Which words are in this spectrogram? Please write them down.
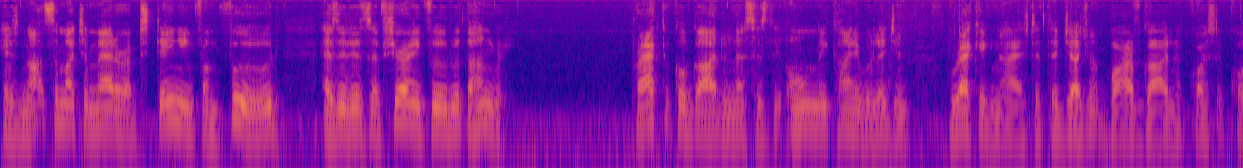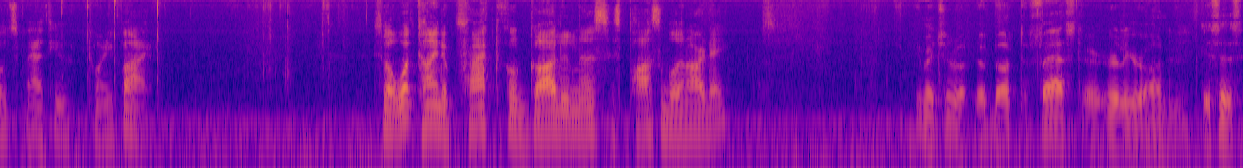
It is not so much a matter of abstaining from food as it is of sharing food with the hungry. Practical godliness is the only kind of religion recognized at the judgment bar of God, and of course it quotes Matthew 25. So, what kind of practical godliness is possible in our day? You mentioned about the fast uh, earlier on. It says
